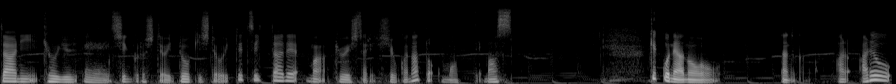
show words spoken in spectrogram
ターに共有、えー、シンクロしておいて、同期しておいて、ツイッターで、まあ、共有したりしようかなと思ってます。結構ね、あの、なんだかな、あれを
